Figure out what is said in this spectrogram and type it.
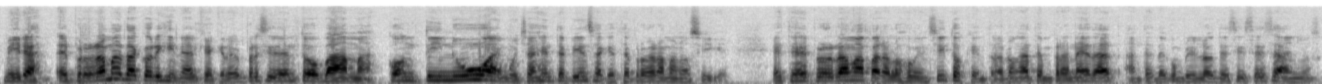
Mira, el programa DACA original que creó el presidente Obama continúa y mucha gente piensa que este programa no sigue. Este es el programa para los jovencitos que entraron a temprana edad, antes de cumplir los 16 años,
